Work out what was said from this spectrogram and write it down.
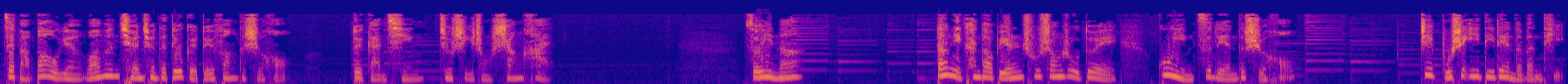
在把抱怨完完全全的丢给对方的时候，对感情就是一种伤害。所以呢，当你看到别人出双入对、顾影自怜的时候，这不是异地恋的问题，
